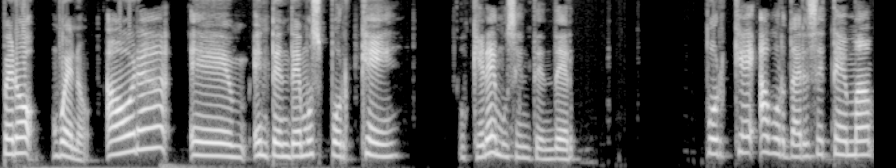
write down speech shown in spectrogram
Pero bueno, ahora eh, entendemos por qué, o queremos entender por qué abordar ese tema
